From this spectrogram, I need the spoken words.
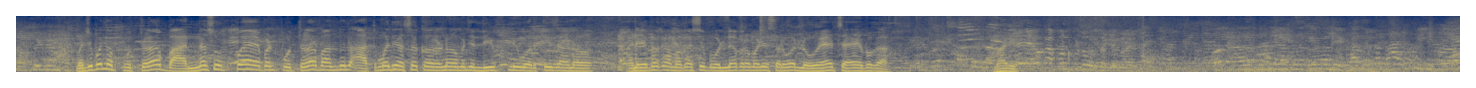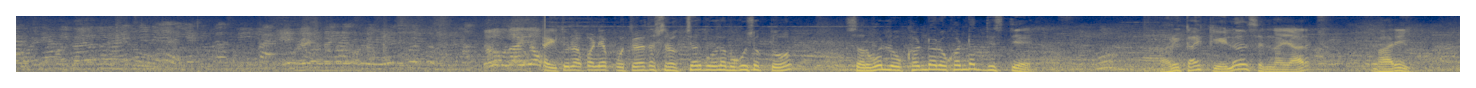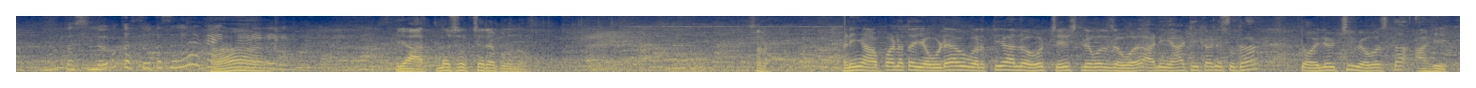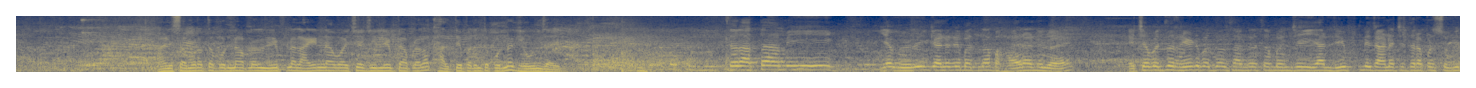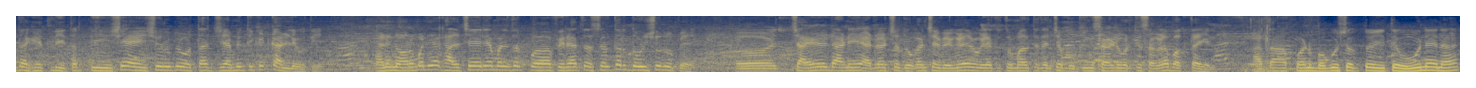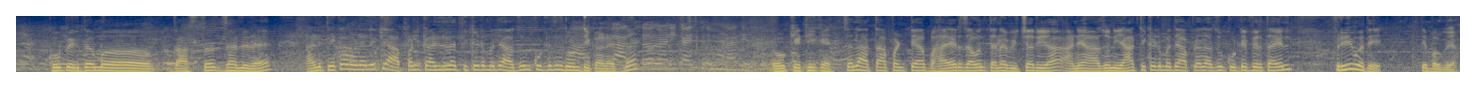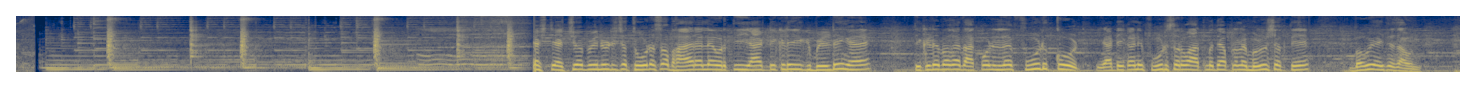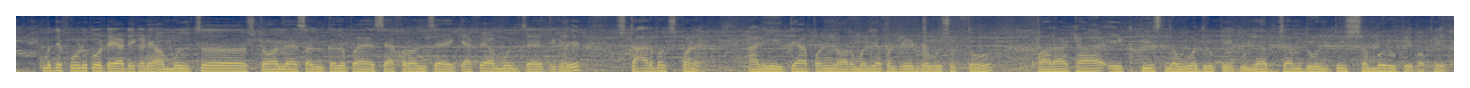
म्हणजे पण ना पुतळा बांधणं सोपं आहे पण पुतळा बांधून आतमध्ये असं करणं म्हणजे लिफ्टनी वरती जाणं आणि हे बघा मगाशी बोलल्याप्रमाणे सर्व लोह्याचं आहे बघा. भारी. इथून आपण या पुतळ्याचं स्ट्रक्चर पूर्ण बघू शकतो. सर्व लोखंड लोखंडच दिसते. अरे काय केलं असेल ना यार? भारी. कसलं कसं कसं काय हा. हे आतलं स्ट्रक्चर आहे पूर्ण चला आणि आपण आता एवढ्या वरती आलो आहोत चेस्ट लेवलजवळ आणि या ठिकाणी सुद्धा टॉयलेटची व्यवस्था आहे. आणि समोर आता पुन्हा आपल्याला लिफ्टला लाईन लावायची जी लिफ्ट आपल्याला खालतेपर्यंत पुन्हा घेऊन जाईल. तर आता आम्ही या विविंग गॅलरीमधनं बाहेर आलेलो आहे. याच्याबद्दल रेटबद्दल सांगायचं म्हणजे या लिफ्टने जाण्याची जर आपण सुविधा घेतली तर तीनशे ऐंशी रुपये होतात जी आम्ही तिकीट काढली होती. आणि नॉर्मली या खालच्या एरियामध्ये जर प फिरायचं असेल तर दोनशे रुपये. चाइल्ड आणि ॲडल्टचे दोघांचे वेगळे वेगळे तर तुम्हाला ते त्यांच्या बुकिंग साईडवरती सगळं बघता येईल. आता आपण बघू शकतो इथे ऊन आहे ना खूप एकदम जास्तच झालेलं आहे. आणि ते काय म्हणाले की आपण काढलेल्या तिकीटमध्ये अजून कुठले तरी दोन ठिकाणं आहेत ना? ओके ठीक आहे. चला आता आपण त्या बाहेर जाऊन त्यांना विचारूया आणि अजून या तिकीटमध्ये आपल्याला अजून कुठे फिरता येईल? फ्रीमध्ये. ते बघूया. स्टॅच्यू ऑफ युनिटीच्या थोडंसं बाहेर आल्यावरती या ठिकाणी एक बिल्डिंग आहे. तिकडे बघा दाखवलेलं आहे फूड कोर्ट या ठिकाणी फूड सर्व आतमध्ये आपल्याला मिळू शकते. बघूया इथे जाऊन. मध्ये फूड कोर्ट आहे. या ठिकाणी अमूलचं स्टॉल आहे संकल्प आहे सॅफ्रॉनचं आहे कॅफे अमूलचं आहे. तिकडे स्टारबक्स पण आहे. आणि इथे आपण नॉर्मली आपण रेट बघू शकतो. पराठा एक पीस नव्वद रुपये गुलाबजाम दोन पीस शंभर रुपये बापरे.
